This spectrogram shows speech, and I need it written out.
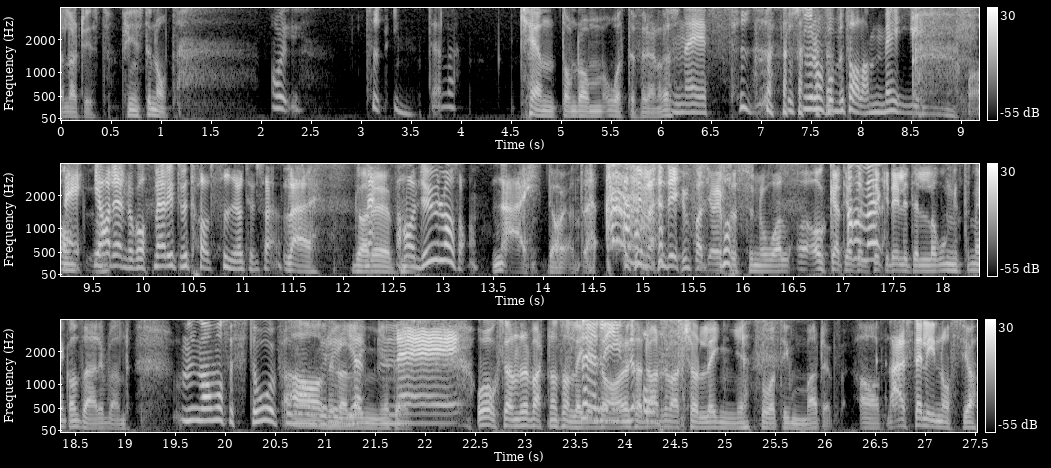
Eller artist? Finns det något? Oj, typ inte eller? Kent om de återförenades? Nej, fy. Då skulle de få betala mig. Om- Nej, jag hade ändå gått, men jag hade inte betalat 4 000. Nej. Du hade... Men, har du någon sån? Nej, det har jag inte. men det är ju för att jag är för snål och att jag Ja, men- tycker det är lite långt med konsert ibland. Man måste stå upp för Ja, någon ryggen. länge, typ. Nej, Och också om det hade varit någon sån legendarisk så hade det varit så länge, två timmar typ. Ja, nej, ställ in oss ja.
